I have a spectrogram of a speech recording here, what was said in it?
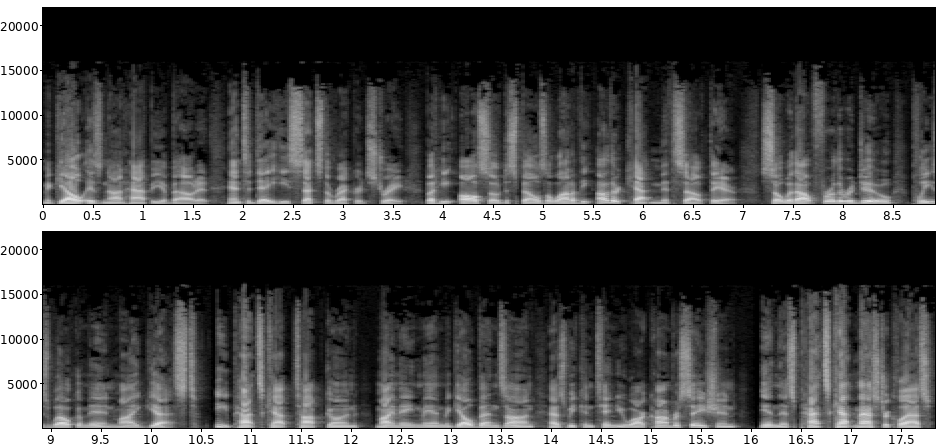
Miguel is not happy about it, and today he sets the record straight. But he also dispels a lot of the other cat myths out there. So without further ado, please welcome in my guest, the Pat's Cap Top Gun, my main man Miguel Benzan, as we continue our conversation in this Pat's Cap Masterclass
